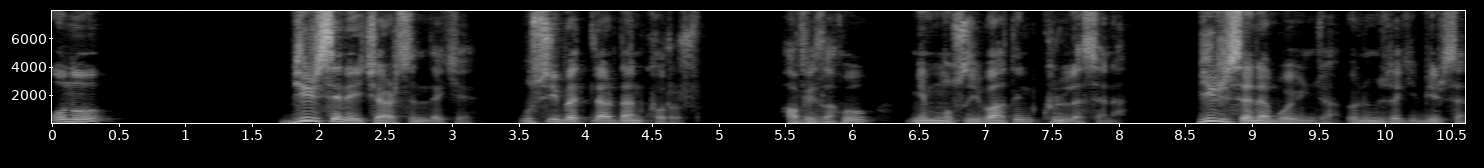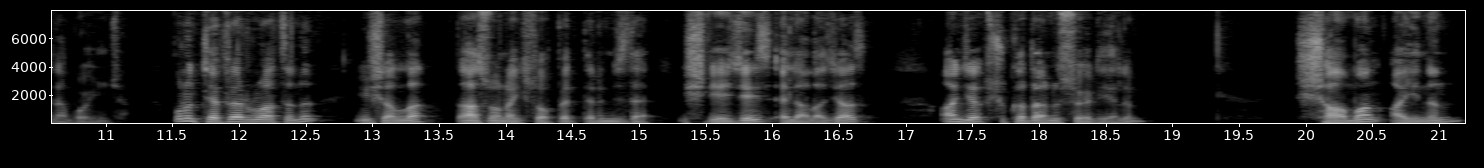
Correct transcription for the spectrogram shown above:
onu bir sene içerisindeki musibetlerden korur. Hafizahu min musibatin kulle sene. Bir sene boyunca, önümüzdeki bir sene boyunca. Bunun teferruatını inşallah daha sonraki sohbetlerimizde işleyeceğiz, ele alacağız. Ancak şu kadarını söyleyelim. Şaban ayının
